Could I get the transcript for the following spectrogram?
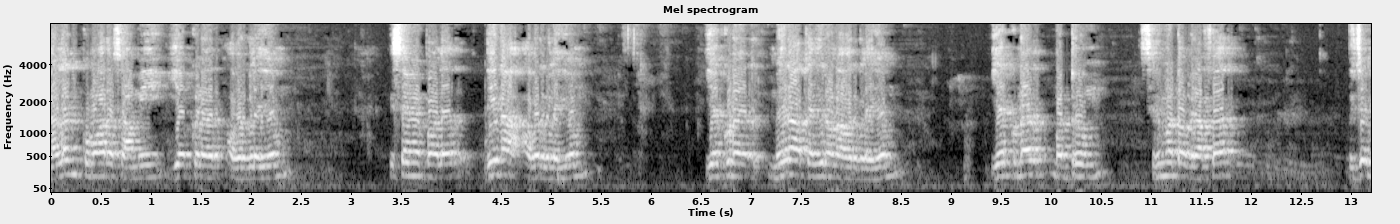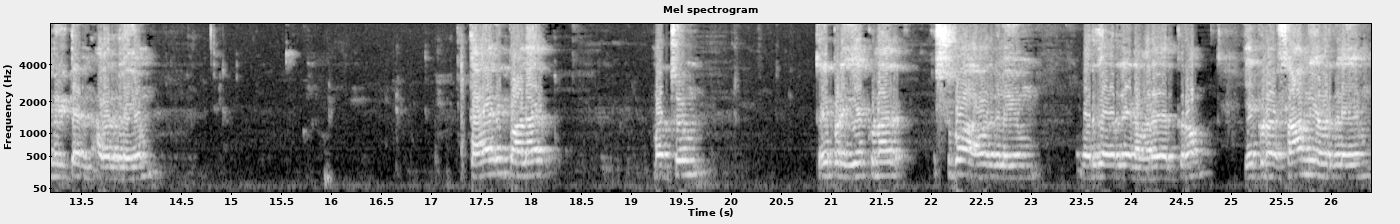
நலன் குமாரசாமி இயக்குனர் அவர்களையும் இசையமைப்பாளர் தீனா அவர்களையும் இயக்குனர் மீரா கதிரவன் அவர்களையும் இயக்குனர் மற்றும் சினிமாட்டோகிராஃபர் விஜய் மில்டன் அவர்களையும் தயாரிப்பாளர் மற்றும் திரைப்பட இயக்குனர் சுபா அவர்களையும் வருக வருக என வரவேற்கிறோம். இயக்குனர் சாமி அவர்களையும்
